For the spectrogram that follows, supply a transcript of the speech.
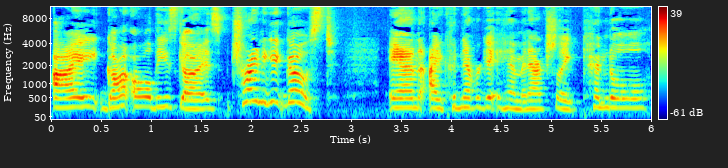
I got all these guys trying to get Ghost, and I could never get him. And actually, Kendall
